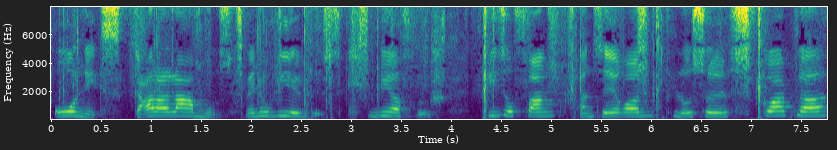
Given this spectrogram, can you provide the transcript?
Onyx, Galalamus, wenn du will bist, Knirfisch, Bisofang, Panzeron, Plussel, Skorkler,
